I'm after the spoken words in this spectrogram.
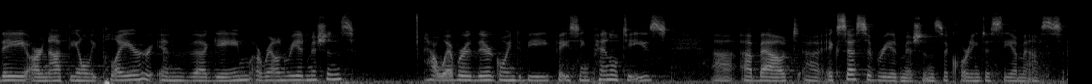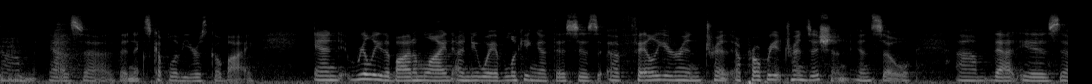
They are not the only player in the game around readmissions. However, they're going to be facing penalties uh, about uh, excessive readmissions, according to CMS, um, as uh, the next couple of years go by. And really, the bottom line, a new way of looking at this is a failure in tra appropriate transition. And so um, that is uh,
